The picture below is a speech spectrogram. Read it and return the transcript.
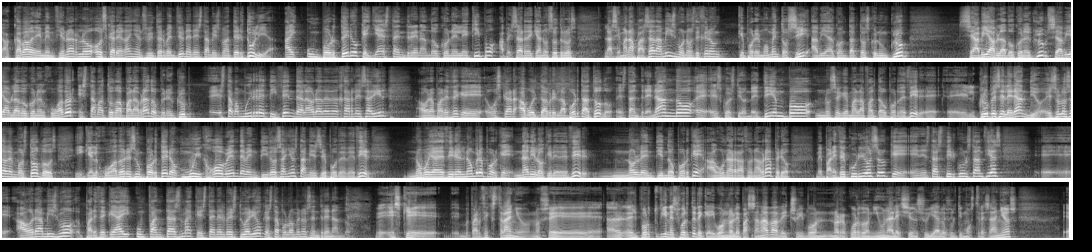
Acaba de mencionarlo Óscar Egaña en su intervención en esta misma tertulia. Hay un portero que ya está entrenando con el equipo, a pesar de que a nosotros la semana pasada mismo nos dijeron que por el momento sí había contactos con un club. Se había hablado con el club, se había hablado con el jugador, estaba todo apalabrado, pero el club estaba muy reticente a la hora de dejarle salir. Ahora parece que Oscar ha vuelto a abrir la puerta a todo. Está entrenando, eh, es cuestión de tiempo, no sé qué más le ha faltado por decir. Eh, el club es el Erandio, eso lo sabemos todos. Y que el jugador es un portero muy joven, de 22 años, también se puede decir. No voy a decir el nombre porque nadie lo quiere decir. No le entiendo por qué, alguna razón habrá, pero me parece curioso que en estas circunstancias eh, ahora mismo parece que hay un fantasma que está en el vestuario que está por lo menos entrenando. Es que me parece extraño, no sé. El Porto tiene suerte de que a Ivón no le pasa nada. De hecho, Ivón no recuerdo ni una lesión suya los últimos tres años.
